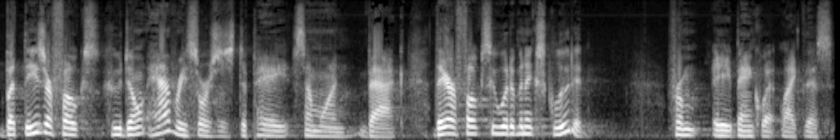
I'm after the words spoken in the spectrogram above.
But these are folks who don't have resources to pay someone back. They are folks who would have been excluded from a banquet like this,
